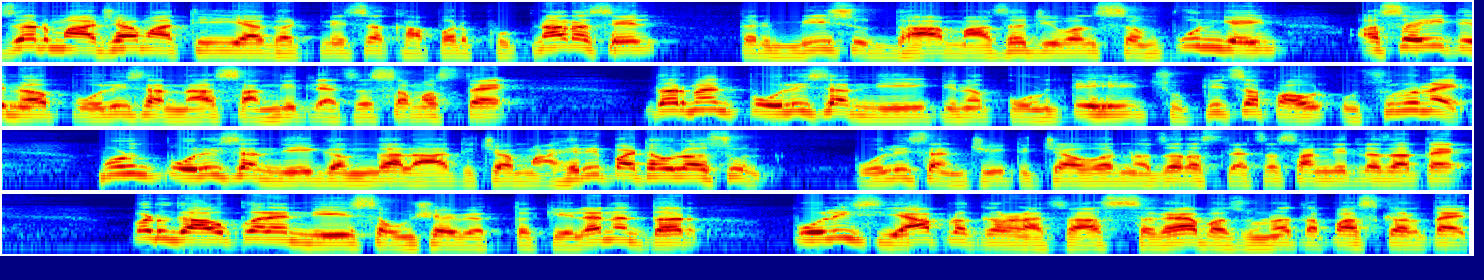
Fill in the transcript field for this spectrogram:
जर माझ्या माथी या घटनेचं खापर फुटणार असेल तर मी सुद्धा माझं जीवन संपून घेईन असंही तिनं पोलिसांना सांगितल्याचं समजतंय. दरम्यान पोलिसांनी तिनं कोणतेही चुकीचं पाऊल उचलू नये म्हणून पोलिसांनी गंगाला तिच्या माहेरी पाठवलं असून पोलिसांची तिच्यावर नजर असल्याचं सांगितलं जात आहे पण गावकऱ्यांनी संशय व्यक्त केल्यानंतर पोलीस या प्रकरणाचा सगळ्या बाजूनं तपास करतायत.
